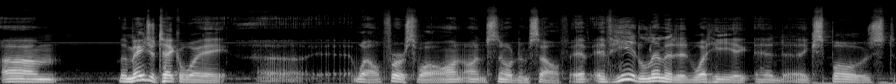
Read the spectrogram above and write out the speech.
um, the major takeaway uh, well, first of all, on, on Snowden himself, if, if he had limited what he had exposed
